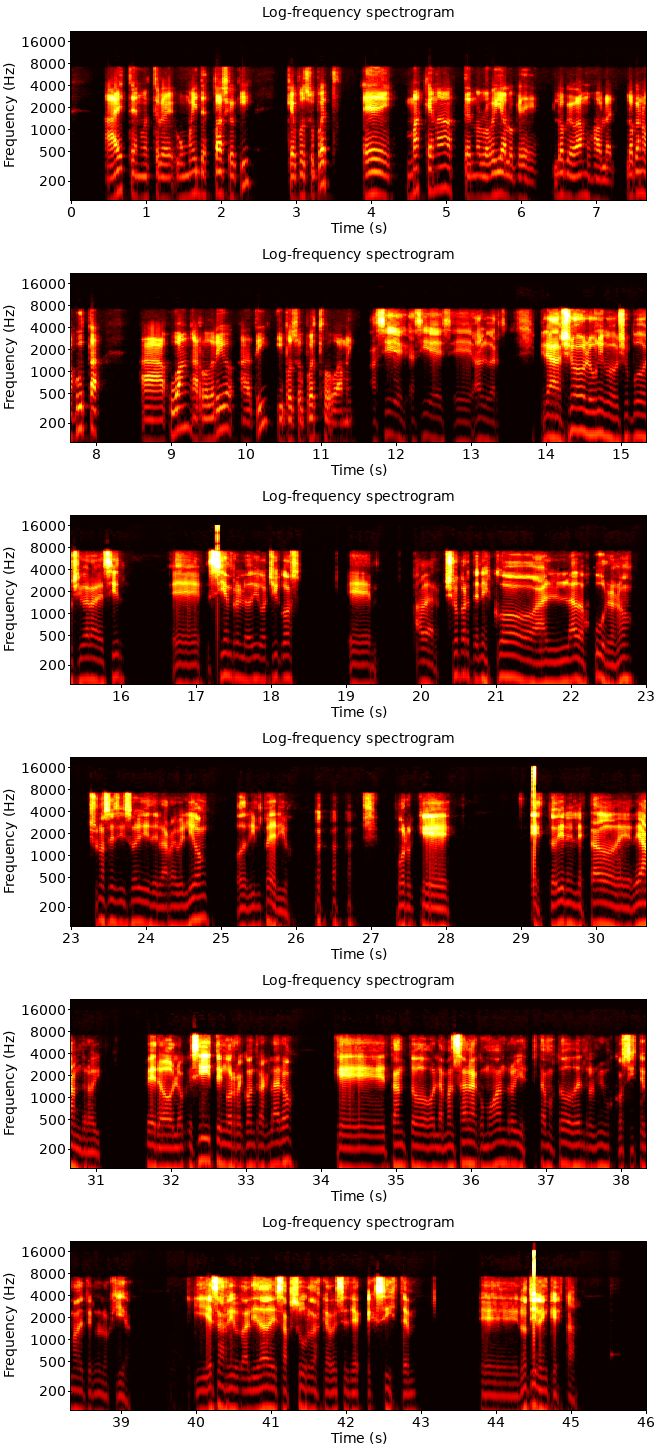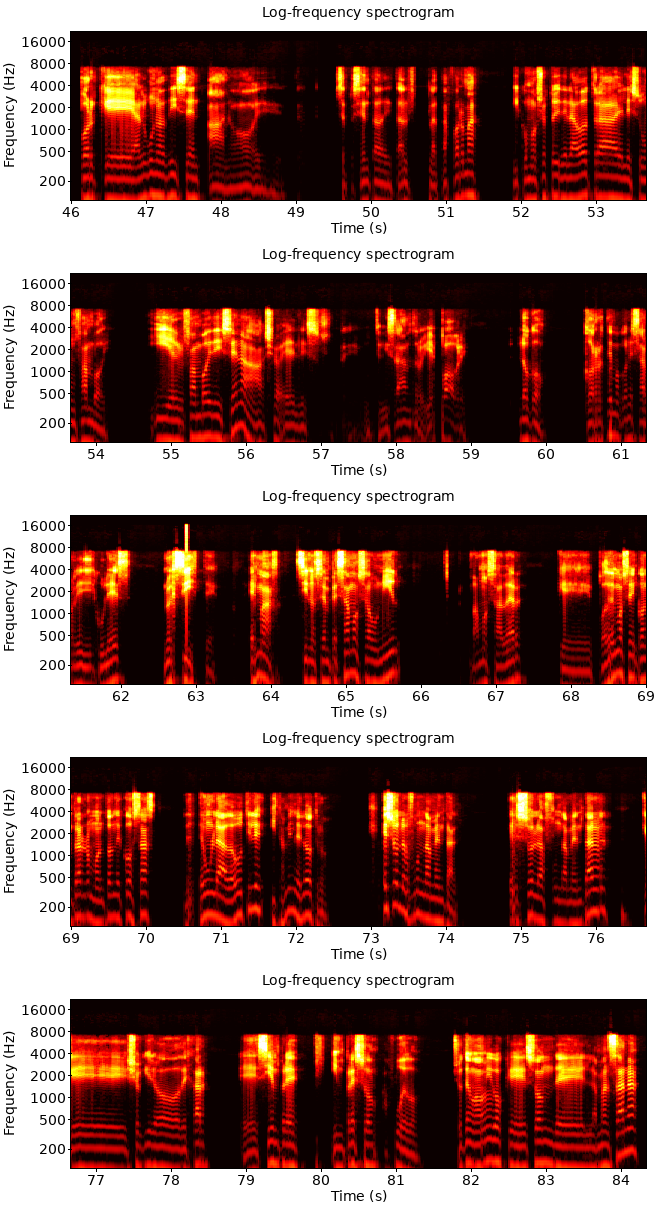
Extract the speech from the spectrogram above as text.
a este nuestro humilde espacio aquí, que por supuesto es más que nada tecnología lo que, lo que vamos a hablar. Lo que nos gusta a Juan, a Rodrigo, a ti y por supuesto a mí. Así es, así es, eh, Albert. Mira, yo lo único que yo puedo llegar a decir eh, siempre lo digo, chicos, eh, a ver, yo pertenezco al lado oscuro, ¿no? Yo no sé si soy de la rebelión o del imperio, porque estoy en el estado de, Android, pero lo que sí tengo recontra claro que tanto la manzana como Android estamos todos dentro del mismo ecosistema de tecnología. Y esas rivalidades absurdas que a veces existen eh, no tienen que estar porque algunos dicen, ah, no, eh, se presenta de tal plataforma y como yo estoy de la otra, él es un fanboy. Y el fanboy dice, no, yo, él es eh, utiliza Android y es pobre. Loco, cortemos con esa ridiculez, no existe. Es más, si nos empezamos a unir, vamos a ver que podemos encontrar un montón de cosas de un lado útiles y también del otro. Eso es lo fundamental. Eso es lo fundamental que yo quiero dejar eh, siempre impreso a fuego. Yo tengo amigos que son de la manzana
